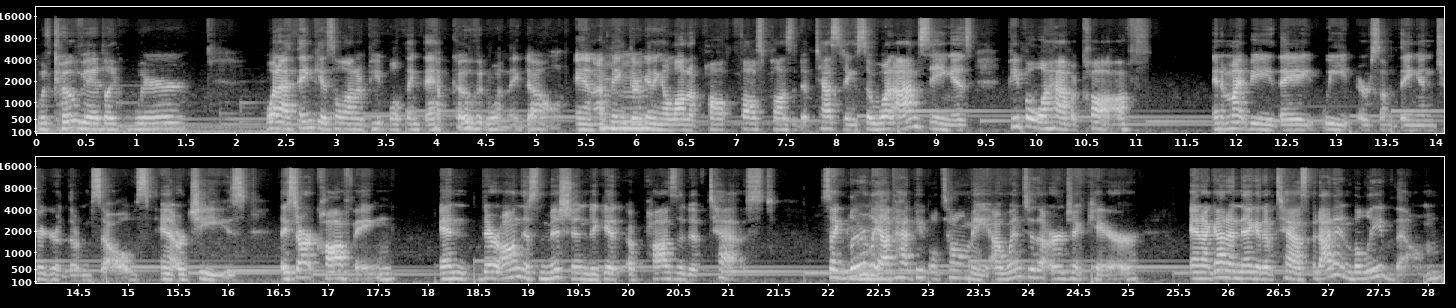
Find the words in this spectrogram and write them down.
with COVID, like, where what I think is a lot of people think they have COVID when they don't. And I mm-hmm. think they're mm-hmm. getting a lot of po- false positive testing. So what I'm seeing is people will have a cough and it might be they ate wheat or something and triggered themselves or cheese. They start coughing and they're on this mission to get a positive test. It's like literally, mm-hmm. I've had people tell me I went to the urgent care and I got a negative test, but I didn't believe them.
